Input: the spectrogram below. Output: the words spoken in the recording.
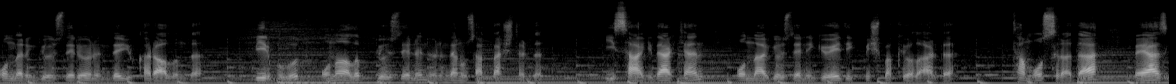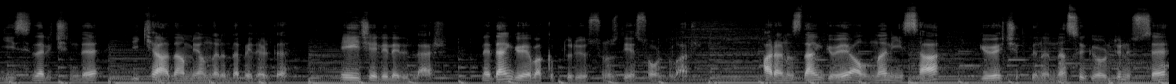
onların gözleri önünde yukarı alındı. Bir bulut onu alıp gözlerinin önünden uzaklaştırdı. İsa giderken onlar gözlerini göğe dikmiş bakıyorlardı. Tam o sırada beyaz giysiler içinde iki adam yanlarında belirdi. Ey Celil neden göğe bakıp duruyorsunuz diye sordular. Aranızdan göğe alınan İsa, göğe çıktığını nasıl gördünüzse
